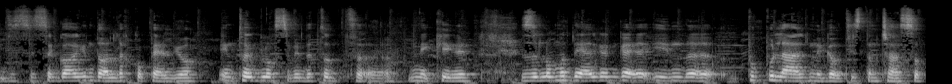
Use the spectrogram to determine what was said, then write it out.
da se, se gor in dol lahko peljo. In to je bilo seveda tudi uh, nekaj zelo modernega in uh, popularnega v tistem času.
